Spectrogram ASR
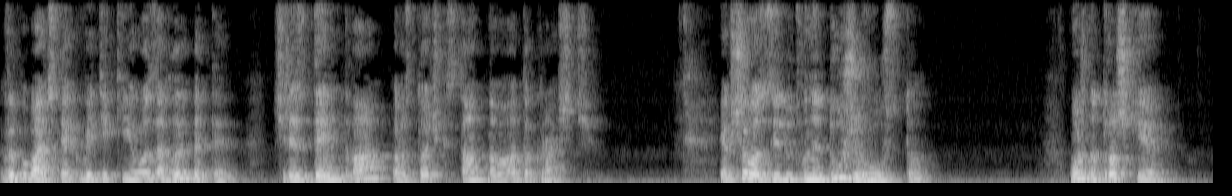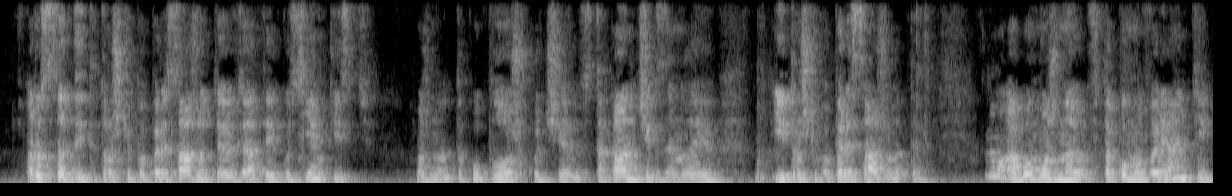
Ви побачите, як ви тільки його заглибите, через день-два росточки стануть набагато кращі. Якщо у вас зійдуть вони дуже густо, можна трошки розсадити, трошки попересаджувати, взяти якусь ємкість, можна таку плошку чи стаканчик з землею, і трошки попересаджувати. Ну, або можна в такому варіанті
